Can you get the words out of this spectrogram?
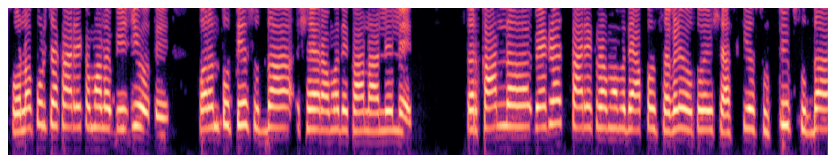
सोलापूरच्या कार्यक्रमाला बिझी होते. परंतु ते सुद्धा शहरामध्ये काल आलेले आहेत. तर काल वेगळ्याच कार्यक्रमामध्ये आपण सगळे होतोय. शासकीय सुट्टी सुद्धा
